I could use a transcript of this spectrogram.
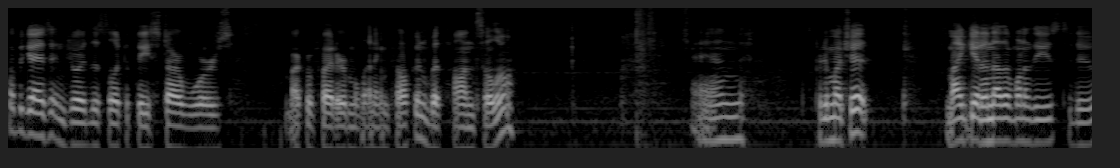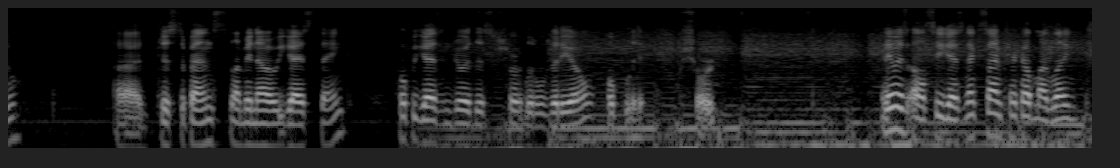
Hope you guys enjoyed this look at the Star Wars Microfighter Millennium Falcon with Han Solo. And pretty much it. Might get another one of these to do. Uh, just depends. Let me know what you guys think. Hope you guys enjoyed this short little video. Hopefully it's short. Anyways, I'll see you guys next time. Check out my links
